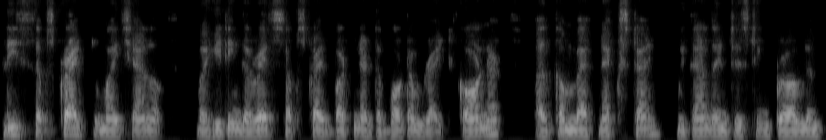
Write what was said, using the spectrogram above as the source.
please subscribe to my channel by hitting the red subscribe button at the bottom right corner. I'll come back next time with another interesting problem,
